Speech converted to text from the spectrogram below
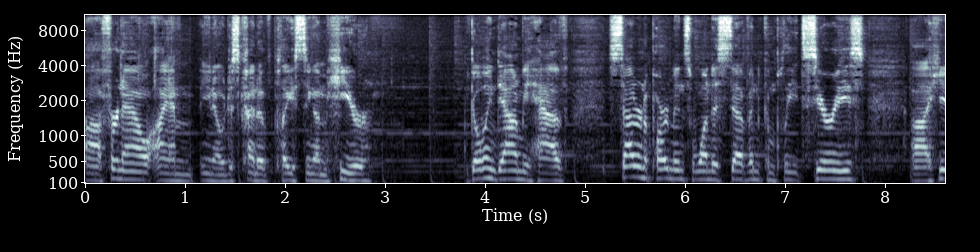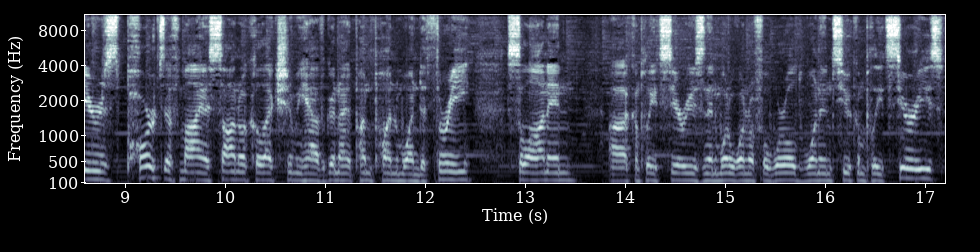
uh, for now I am, you know, just kind of placing them here Going down, we have Saturn Apartments 1 to 7 complete series. Uh, here's part of my Asano collection. We have Goodnight Pun Pun 1 to 3, Solanin uh, complete series, and then What Wonderful World 1 and 2 complete series.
